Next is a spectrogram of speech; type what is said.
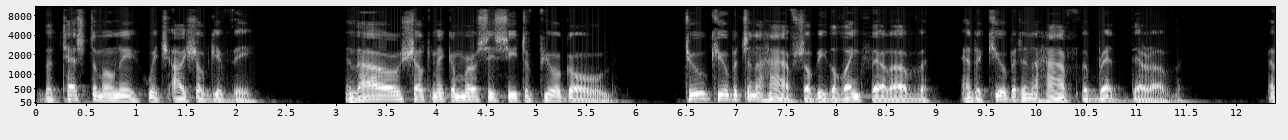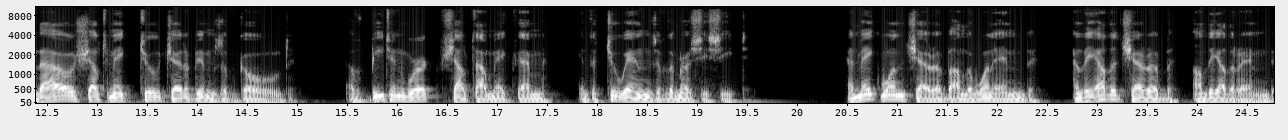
the testimony which I shall give thee. And thou shalt make a mercy seat of pure gold. Two cubits and a half shall be the length thereof, and a cubit and a half the breadth thereof. And thou shalt make two cherubims of gold. Of beaten work shalt thou make them in the two ends of the mercy seat. And make one cherub on the one end, and the other cherub on the other end.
